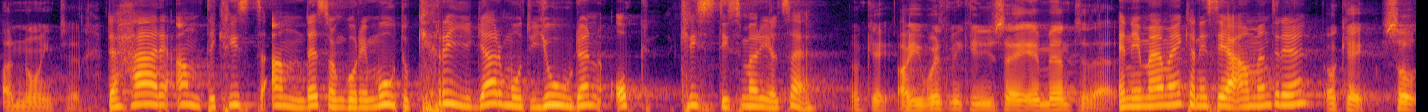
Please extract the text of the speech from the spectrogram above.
anointed. det här är antikrists ande som går emot och krigar mot jorden och Kristi smörjelse. Okay, are you with me? Can you say amen to that? Är ni med mig? Kan ni säga amen till det? Okay, so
